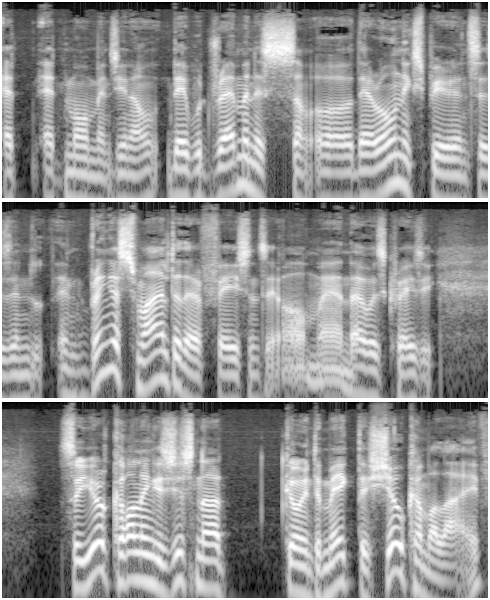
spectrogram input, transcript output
at, at moments. You know, they would reminisce some uh, their own experiences and and bring a smile to their face and say, "Oh man, that was crazy." So your calling is just not going to make the show come alive,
